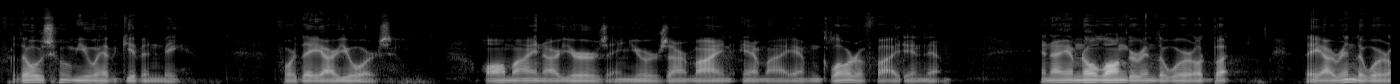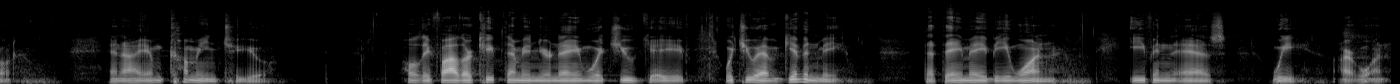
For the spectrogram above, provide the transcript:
for those whom you have given me, for they are yours. All mine are yours, and yours are mine, and I am glorified in them. And I am no longer in the world, but they are in the world, and I am coming to you. Holy Father, keep them in your name which you gave, which you have given me, that they may be one, even as we are one.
